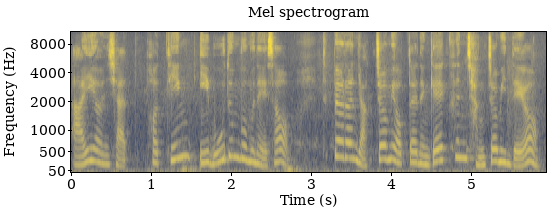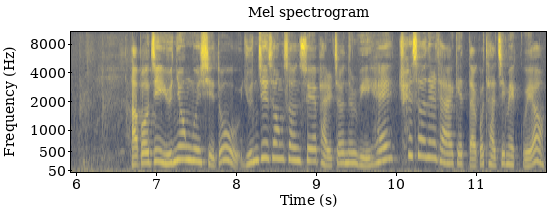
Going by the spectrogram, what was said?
아이언샷, 퍼팅 이 모든 부문에서 특별한 약점이 없다는 게 큰 장점인데요. 아버지 윤영문 씨도 윤지성 선수의 발전을 위해 최선을 다하겠다고 다짐했고요.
